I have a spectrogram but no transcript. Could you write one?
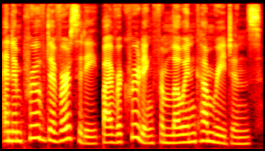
and improve diversity by recruiting from low income regions.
